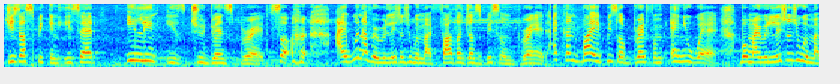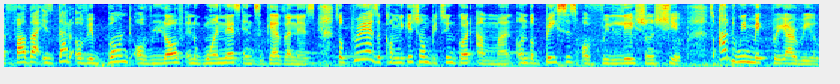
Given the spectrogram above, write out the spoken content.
Jesus speaking, he said, healing is children's bread. So I wouldn't have a relationship with my father just based on bread. I can buy a piece of bread from anywhere. But my relationship with my father is that of a bond of love and oneness and togetherness. So prayer is a communication between God and man on the basis of relationship. So how do we make prayer real?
